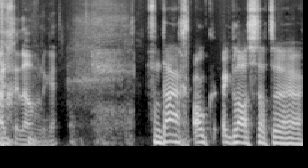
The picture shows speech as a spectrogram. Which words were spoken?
Ongelooflijk hè? Vandaag ook, ik las dat eh,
